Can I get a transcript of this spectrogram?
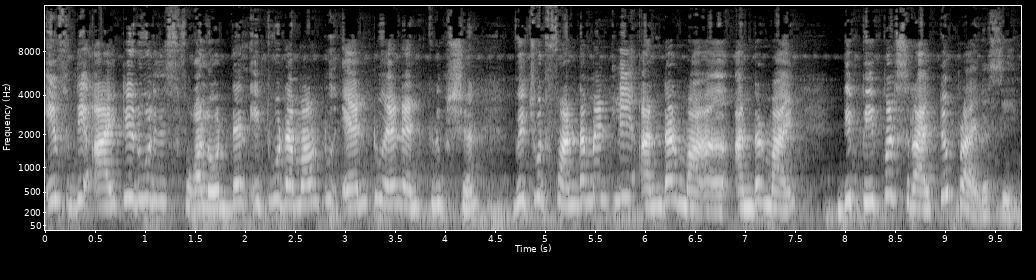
if the IT rule is followed, then it would amount to end-to-end -end encryption, which would fundamentally undermine, undermine the people's right to privacy,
